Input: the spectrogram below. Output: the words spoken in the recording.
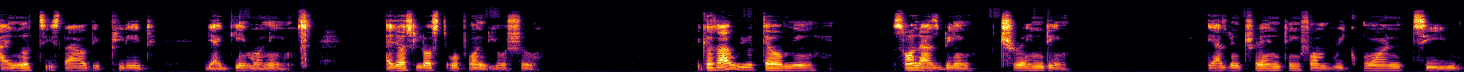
I noticed how they played their game on him. I just lost hope on the show. Because how will you tell me someone has been trending? He has been trending from week one till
